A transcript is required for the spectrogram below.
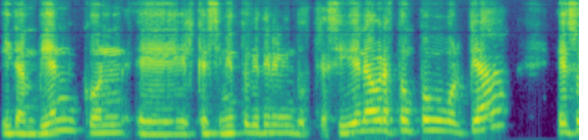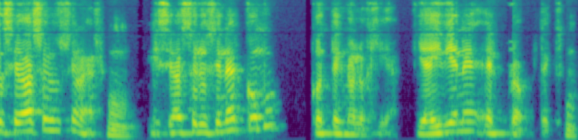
y también con eh, el crecimiento que tiene la industria. Si bien ahora está un poco golpeada, eso se va a solucionar. Mm. ¿Y se va a solucionar cómo? Con tecnología. Y ahí viene el PropTech. Mm.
